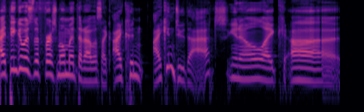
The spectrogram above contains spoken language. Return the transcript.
I think it was the first moment that I was like, I can, I can do that, you know, like, uh,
